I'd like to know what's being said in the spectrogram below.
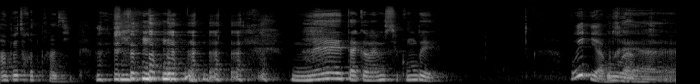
un peu trop de principes. Mais tu as quand même succombé. Oui, après, euh,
